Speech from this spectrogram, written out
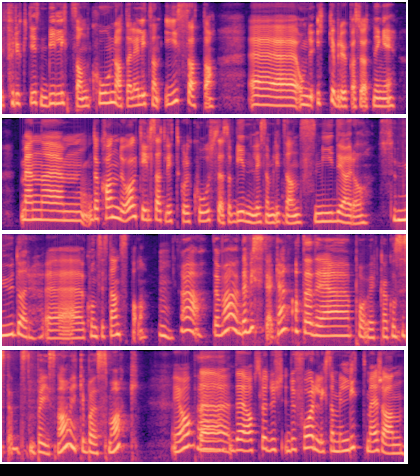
fruktisen blir litt sånn kornete eller litt sånn isete, eh, om du ikke bruker søtning i. Men eh, da kan du òg tilsette litt glukose, så blir den liksom litt sånn smidigere og smoothere eh, konsistens på, da. Ja, det, var, det visste jeg ikke, at det påvirka konsistensen på isen òg, ikke bare smak. Ja, det, det er absolutt du, du får liksom litt mer sånn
